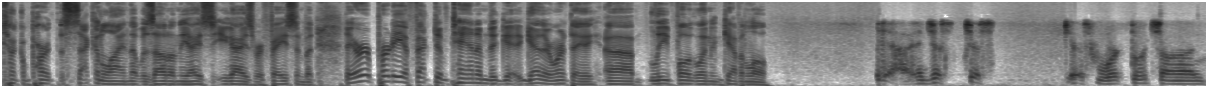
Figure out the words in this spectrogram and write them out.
took apart the second line that was out on the ice that you guys were facing. But they were a pretty effective tandem together, weren't they? Uh, Lee Fogolin and Kevin Lowe. Yeah, and just just just work boots on.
